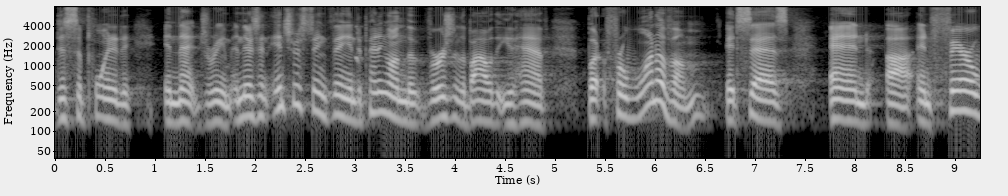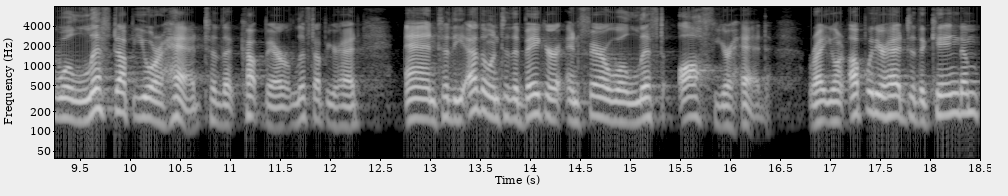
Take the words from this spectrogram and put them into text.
disappointed in that dream. And there's an interesting thing, and depending on the version of the Bible that you have, but for one of them, it says, and, uh, and Pharaoh will lift up your head to the cupbearer, lift up your head, and to the other one, to the baker, and Pharaoh will lift off your head, right? You want up with your head to the kingdom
